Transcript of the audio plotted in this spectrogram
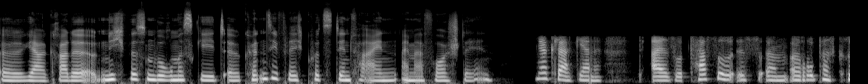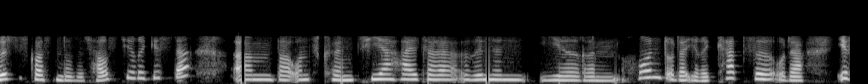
äh, ja gerade nicht wissen, worum es geht, äh, könnten Sie vielleicht kurz den Verein einmal vorstellen? Ja, klar, gerne. Also Tasso ist ähm, Europas größtes kostenloses Haustierregister. Ähm, bei uns können Tierhalterinnen ihren Hund oder ihre Katze oder ihr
